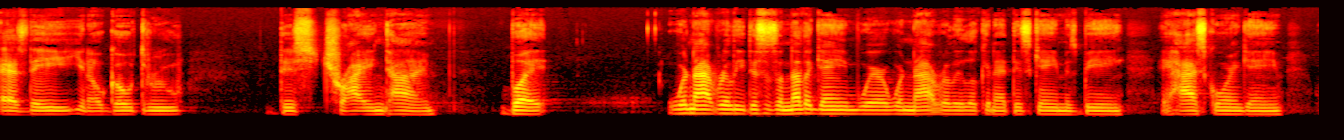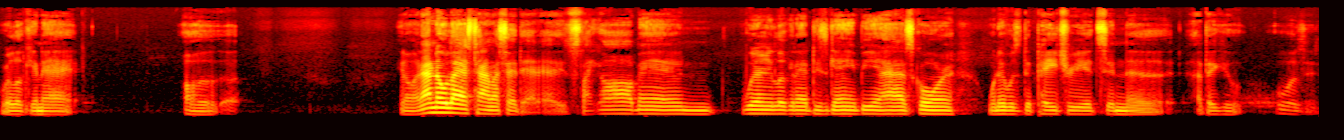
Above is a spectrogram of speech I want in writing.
as they, you know, go through this trying time. But we're not really this is another game where we're not really looking at this game as being a high scoring game. We're looking at uh, you know, and I know last time I said that it's like, oh man, we ain't looking at this game being high scoring when it was the Patriots and the I think it what was it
